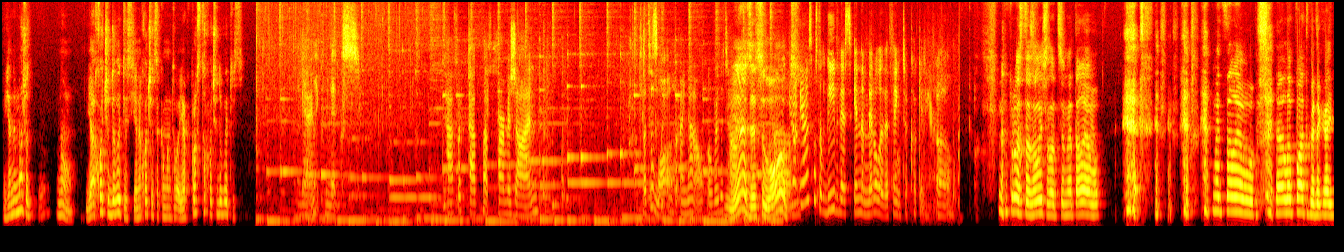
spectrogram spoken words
Я не можу. Ну, я хочу дивитись, я не хочу це коментувати. Я просто хочу дивитись. Mix. Half a cup of Parmesan. That's a lot. I know, over the top. Yes, that's a lot. You don't, you're not supposed to leave this in the middle of the thing to cook in here. Oh. Просто залишила цю металеву. Металеву е, лопатку, така й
